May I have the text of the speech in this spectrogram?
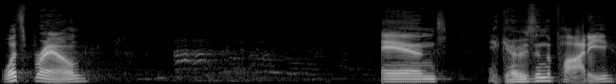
"What's brown?" And it goes in the potty.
